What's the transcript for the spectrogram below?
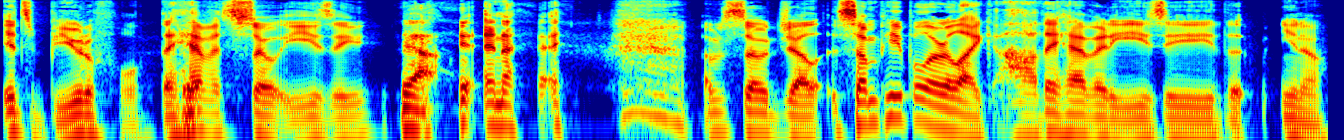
it's beautiful. They have it so easy. Yeah. and I, I'm so jealous. Some people are like, oh, they have it easy. That you know,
